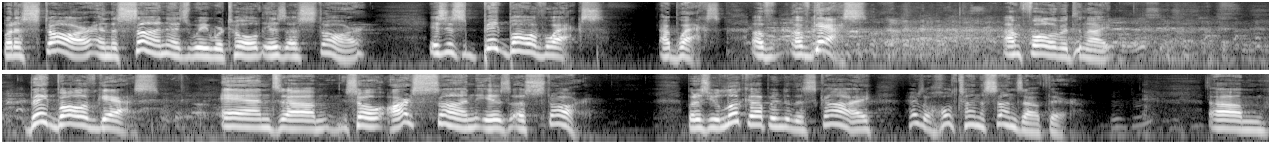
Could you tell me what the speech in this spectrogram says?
But a star, and the sun, as we were told, is a star, is this big ball of wax, of wax, of, of gas. I'm full of it tonight. Big ball of gas. And um, so our sun is a star. But as you look up into the sky, there's a whole ton of suns out there. Um,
